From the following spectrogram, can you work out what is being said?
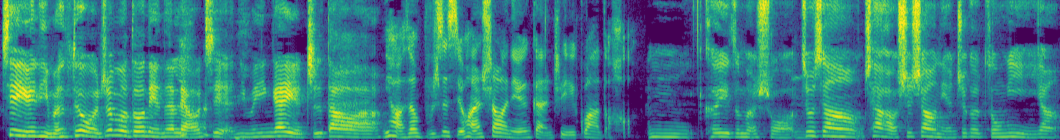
鉴于你们对我这么多年的了解，你们应该也知道啊。你好像不是喜欢少年感这一挂的哈。嗯，可以这么说。就像恰好是少年这个综艺一样，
